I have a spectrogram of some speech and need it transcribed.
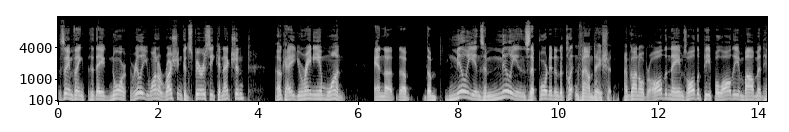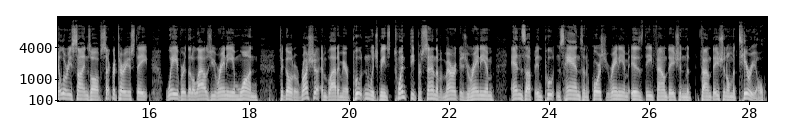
The same thing that they ignore. Really, you want a Russian conspiracy connection? Okay, uranium one, and the the the millions and millions that poured it into Clinton Foundation. I've gone over all the names, all the people, all the involvement. Hillary signs off Secretary of State waiver that allows uranium one to go to Russia and Vladimir Putin, which means 20% of America's uranium ends up in Putin's hands. And of course, uranium is the foundation foundational material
